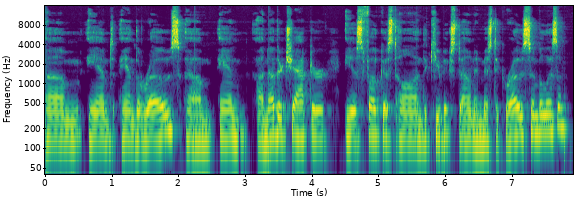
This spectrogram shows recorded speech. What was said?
um, and and the rose. Um, and another chapter is focused on the cubic stone and mystic rose symbolism.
